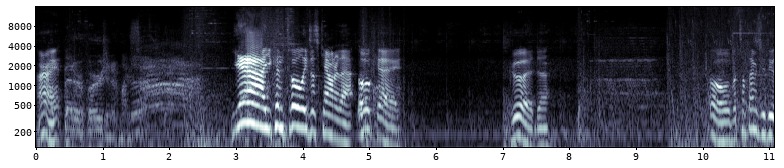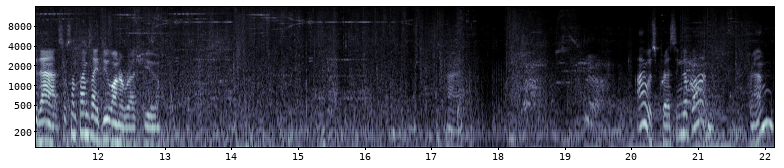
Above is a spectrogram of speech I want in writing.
Alright. Yeah, you can totally just counter that. Okay. Good. Oh, but sometimes you do that, so sometimes I do want to rush you. Alright. I was pressing the button, friend.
